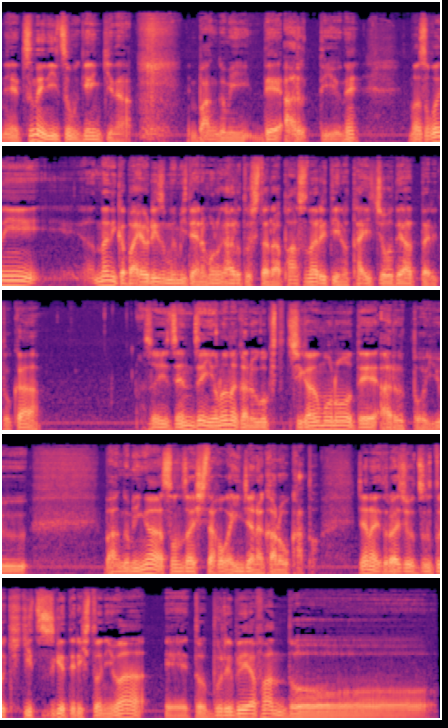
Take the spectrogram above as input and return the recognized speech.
ね、常にいつも元気な番組であるっていうね。まあそこに何かバイオリズムみたいなものがあるとしたら、パーソナリティの体調であったりとか、そういう全然世の中の動きと違うものであるという番組が存在した方がいいんじゃなかろうかと。じゃないとラジオをずっと聞き続けてる人には、えっ、と、ブルベアファンド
